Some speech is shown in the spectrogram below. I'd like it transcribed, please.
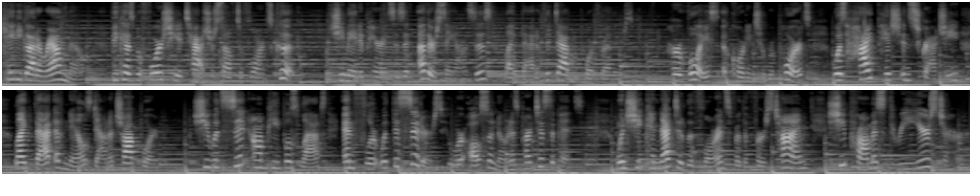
Katie got around though, because before she attached herself to Florence Cook, she made appearances at other seances like that of the Davenport brothers. Her voice, according to reports, was high pitched and scratchy, like that of nails down a chalkboard. She would sit on people's laps and flirt with the sitters, who were also known as participants. When she connected with Florence for the first time, she promised three years to her.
